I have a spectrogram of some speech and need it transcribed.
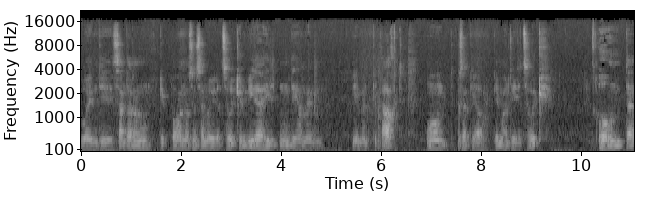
wo eben die Sandra dann geboren ist, und sind wir wieder zurück und wieder Hilton, die haben eben jemand gebraucht. Und gesagt, ja, gehen wir halt wieder zurück. Und äh,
